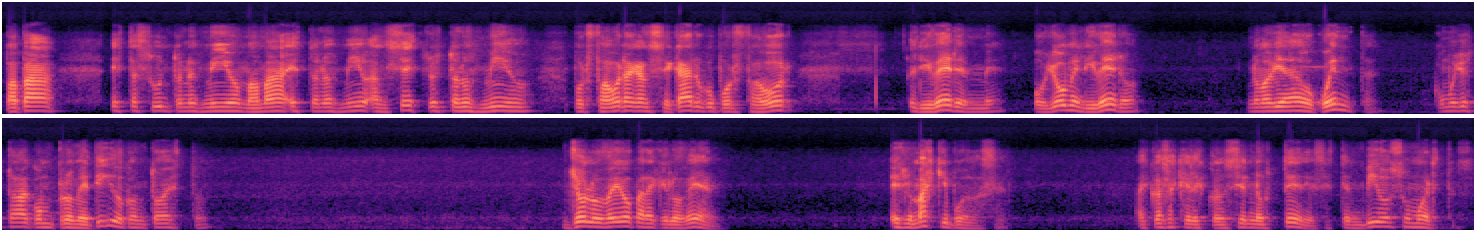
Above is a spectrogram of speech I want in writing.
Papá, este asunto no es mío. Mamá, esto no es mío. Ancestro, esto no es mío. Por favor, háganse cargo. Por favor, libérenme. O yo me libero. No me había dado cuenta cómo yo estaba comprometido con todo esto. Yo lo veo para que lo vean. Es lo más que puedo hacer. Hay cosas que les concierne a ustedes, estén vivos o muertos.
